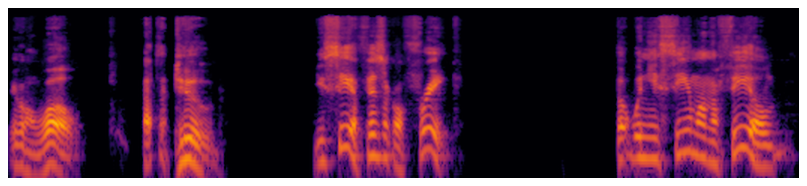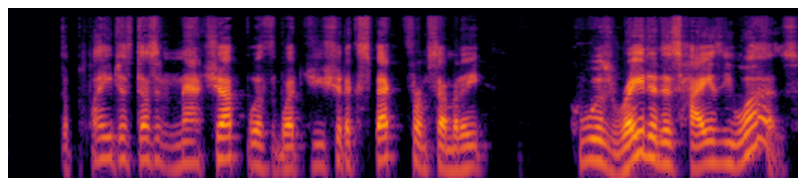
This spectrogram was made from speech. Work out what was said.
you're going, whoa, that's a dude. You see a physical freak. But when you see him on the field, the play just doesn't match up with what you should expect from somebody who was rated as high as he was.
